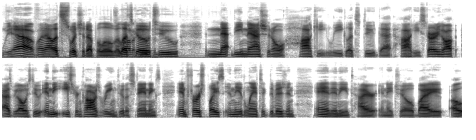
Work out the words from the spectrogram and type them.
We have. Well, now let's switch it up a little bit. a Let's go to na- the National Hockey League. Let's do that hockey. Starting off, as we always do, in the Eastern Conference, reading through the standings. In first place in the Atlantic Division and in the entire NHL by a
